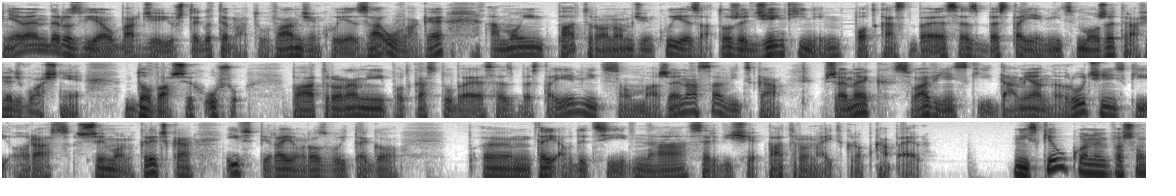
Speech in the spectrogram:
Nie będę rozwijał bardziej już tego tematu. Wam dziękuję za uwagę, a moim patronom dziękuję za to, że dzięki nim podcast BSS bez tajemnic może trafiać właśnie do Waszych uszu. Patronami podcastu BSS bez tajemnic są Marzena Sawicka, Przemek Sławiński, Damian Ruciński oraz Szymon Kryczka i wspierają rozwój tego, tej audycji na serwisie patronite.pl. Niskie ukłony w Waszą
